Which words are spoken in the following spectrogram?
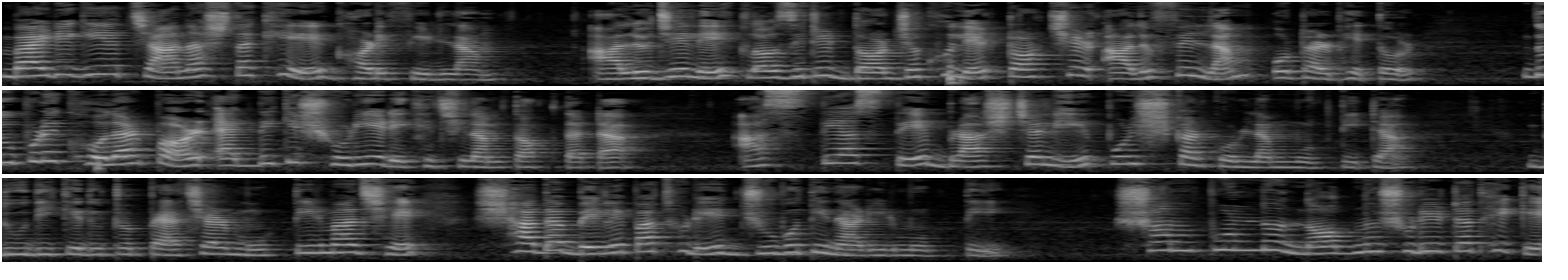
বাইরে গিয়ে চা নাস্তা খেয়ে ঘরে ফিরলাম। আলো জেলে ক্লজিটের দরজা খুলে টর্চের আলো ফেললাম ওটার ভেতর। দুপুরে খোলার পর একদিকে সরিয়ে রেখেছিলাম তক্তাটা। আস্তে আস্তে ব্রাশ চালিয়ে পরিষ্কার করলাম মূর্তিটা। দুদিকে দুটো প্যাঁচার মূর্তির মাঝে সাদা বেলে পাথরে যুবতী নারীর মূর্তি। সম্পূর্ণ নগ্ন শরীরটা থেকে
